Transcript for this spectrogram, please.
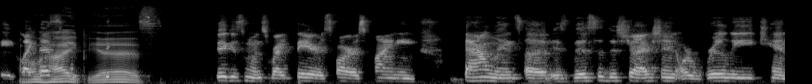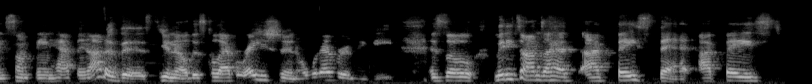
Yeah. Like All that's hype, yes. Biggest ones right there as far as finding balance of is this a distraction or really can something happen out of this, you know, this collaboration or whatever it may be. And so many times I had I faced that. I faced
